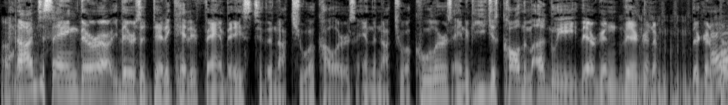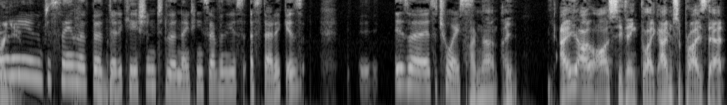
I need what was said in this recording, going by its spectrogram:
okay. no, I'm just saying there are there's a dedicated fan base to the Noctua colors and the Noctua coolers, and if you just call them ugly, they're gonna they're gonna they're gonna burn you. I'm just saying that the dedication to the 1970s aesthetic is is a is a choice. I'm not. I I I honestly think like I'm surprised that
